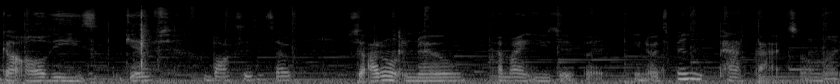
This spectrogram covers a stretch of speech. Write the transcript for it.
got all these gift boxes and stuff. So I don't know. I might use it, but you know, it's been packed back. So I'm like.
